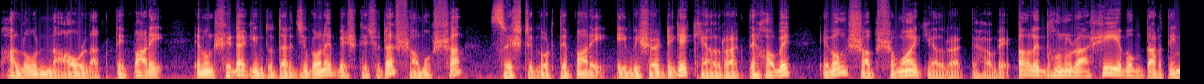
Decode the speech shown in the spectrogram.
ভালো নাও লাগতে পারে এবং সেটা কিন্তু তার জীবনে বেশ কিছুটা সমস্যা সৃষ্টি করতে পারে। এই বিষয়টিকে খেয়াল রাখতে হবে। এবং সব সময় খেয়াল রাখতে হবে। তাহলে ধনু রাশি এবং তার তিন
